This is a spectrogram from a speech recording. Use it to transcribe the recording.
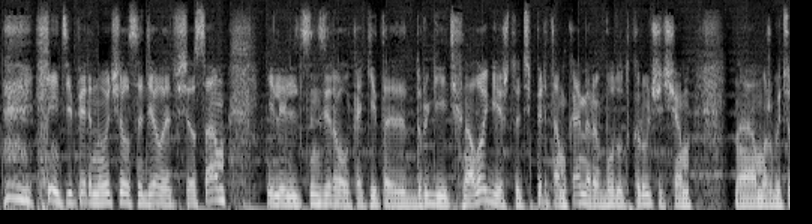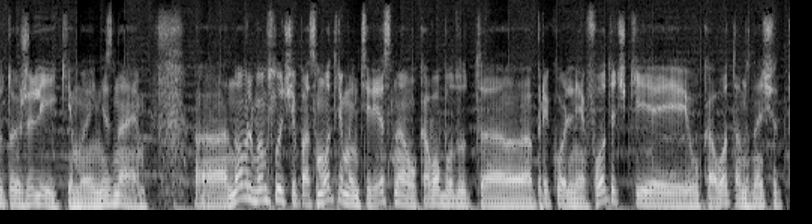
и теперь научился делать все сам или лицензировал какие-то другие технологии, что теперь там камеры будут круче, чем, э, может быть, у той же лейки, мы не знаем. Э, но в любом случае посмотрим, интересно, у кого будут э, прикольные фоточки и у кого там, значит,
